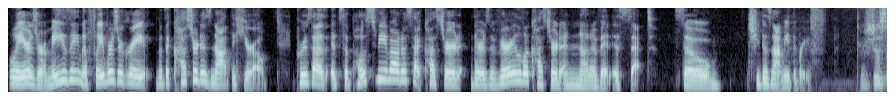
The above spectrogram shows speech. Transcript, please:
The layers are amazing. The flavors are great, but the custard is not the hero. Prue says it's supposed to be about a set custard. There's a very little custard and none of it is set. So she does not meet the brief. There's just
